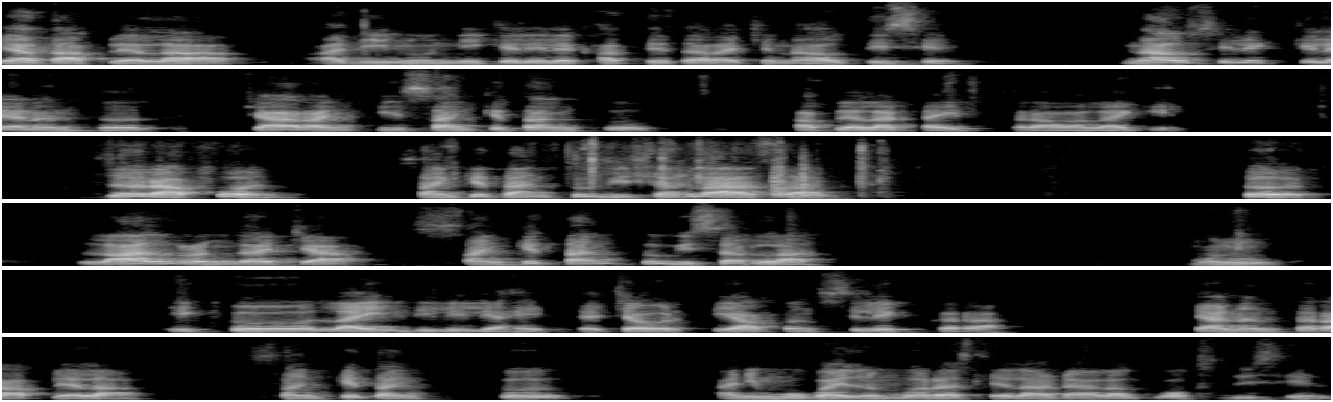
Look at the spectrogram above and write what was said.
त्यात आपल्याला आधी नोंदणी केलेल्या खातेदाराचे नाव दिसेल. नाव सिलेक्ट केल्यानंतर चार अंकी सांकेतांक आपल्याला टाईप करावा लागेल. जर आपण सांकेतांक विसरला असाल तर लाल रंगाच्या सांकेतांक विसरला म्हणून एक लाईन दिलेली आहे. त्याच्यावरती आपण सिलेक्ट करा. त्यानंतर आपल्याला संकेतांक आणि मोबाईल नंबर असलेला डायलॉग बॉक्स दिसेल.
